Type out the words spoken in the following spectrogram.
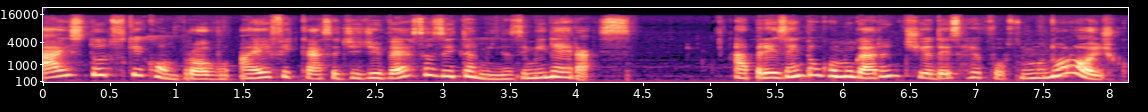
Há estudos que comprovam a eficácia de diversas vitaminas e minerais. Apresentam como garantia desse reforço imunológico.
